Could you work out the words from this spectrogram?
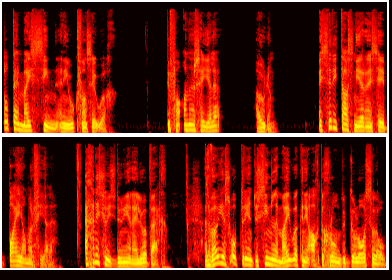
tot hy my sien in die hoek van sy oog. Toe verander sy hele houding. Hy sit die tas neer en hy sê baie jammer vir julle. Ek gaan nie so iets doen nie en hy loop weg. Hulle wou eers optree en toe sien hulle my ook in die agtergrond toe los hulle hom.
